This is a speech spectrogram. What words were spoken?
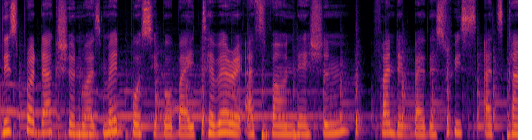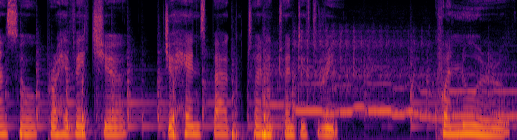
This production was made possible by Tebere Arts Foundation, funded by the Swiss Arts Council Pro Helvetia, Johannesburg 2023. Kwanuru.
